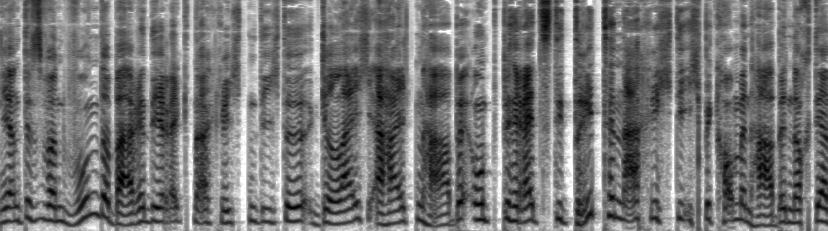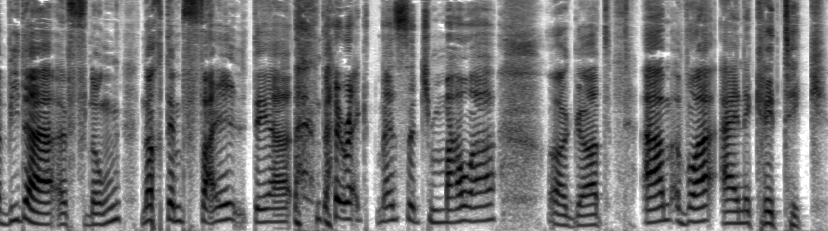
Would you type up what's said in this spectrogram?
Ja, und das waren wunderbare Direktnachrichten, die ich da gleich erhalten habe. Und bereits die dritte Nachricht, die ich bekommen habe, nach der Wiedereröffnung, nach dem Fall der Direct Message Mauer, oh Gott, ähm, war eine Kritik.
